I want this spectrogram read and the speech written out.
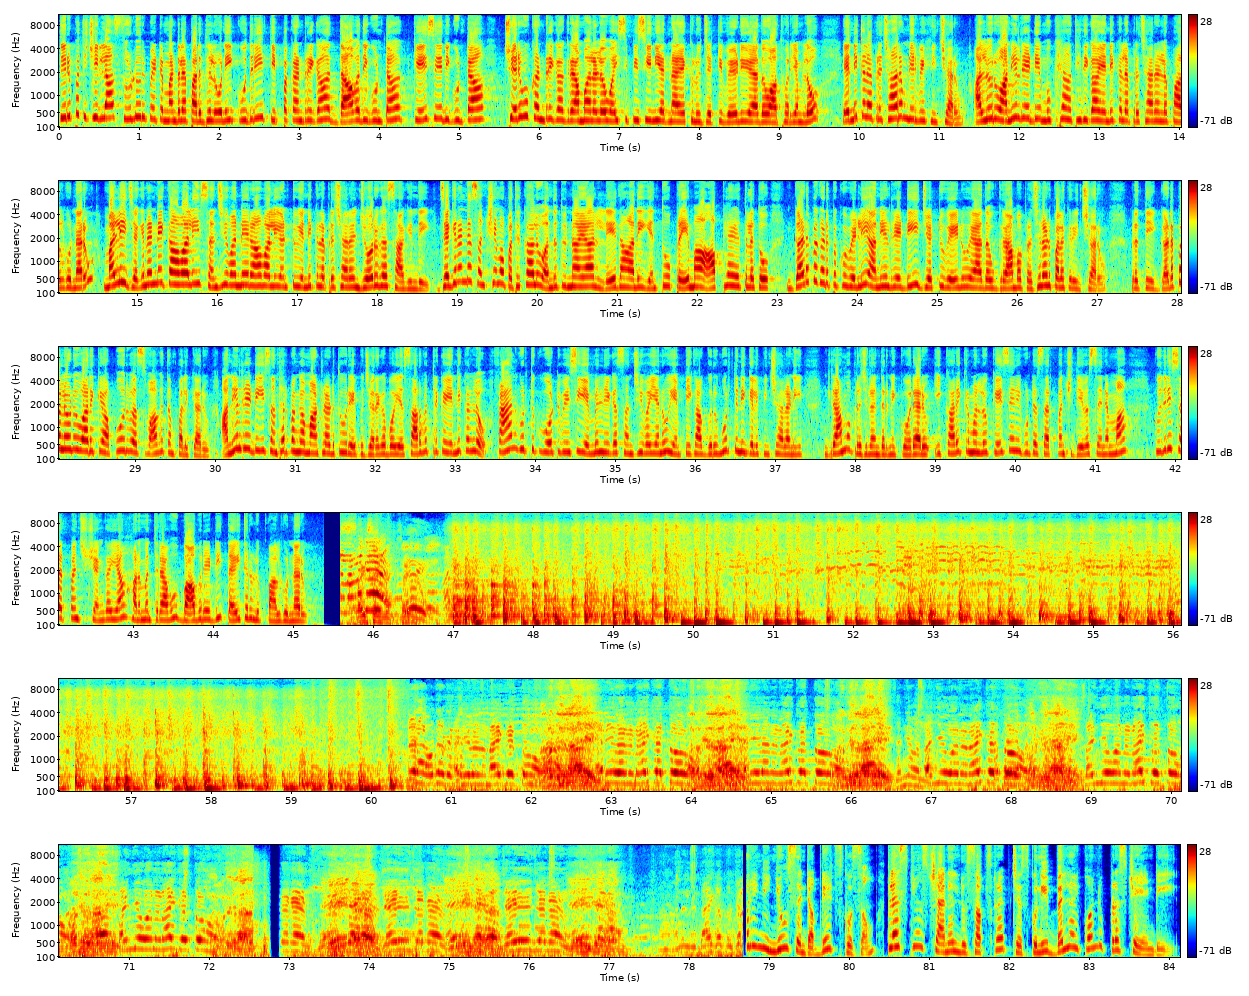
తిరుపతి జిల్లా సూళ్ళూరుపేట మండల పరిధిలోని కుదిరి తిప్పకండ్రిగా దావదిగుంట కేసేరిగుంట చెరువు కండ్రిగా గ్రామాలలో వైసీపీ సీనియర్ నాయకులు జట్టి వేణు యాదవ్ ఆధ్వర్యంలో ఎన్నికల ప్రచారం నిర్వహించారు. అల్లూరు అనిల్ రెడ్డి ముఖ్య అతిథిగా ఎన్నికల ప్రచారంలో పాల్గొన్నారు. మళ్ళీ జగనన్నే కావాలి సంజీవన్నే రావాలి అంటూ ఎన్నికల ప్రచారం జోరుగా సాగింది. జగనన్న సంక్షేమ పథకాలు అందుతున్నాయా లేదా అని ఎంతో ప్రేమ ఆప్యాయతలతో గడప గడపకు వెళ్ళి అనిల్ రెడ్డి జట్టు వేణు యాదవ్ గ్రామ ప్రజలను పలకరించారు. ప్రతి గడపలోనూ వారికి అపూర్వ స్వాగతం పలికారు. అనిల్ రెడ్డి ఈ సందర్భంగా మాట్లాడుతూ రేపు జరగబోయే సార్వత్రిక ఎన్నికల్లో ఫ్యాన్ గుర్తుకు ఓటు వేసి ఎమ్మెల్యేగా సంజీవయ్యను ఎంపీగా గురుమూర్తిని గెలిపించాలని గ్రామ ప్రజలందరినీ కోరారు. ఈ కార్యక్రమంలో కేసేనిగుంట సర్పంచ్ దేవసేనమ్మ కుదిరి సర్పంచ్ చెంగయ్య హనుమంతరావు బాబురెడ్డి తదితరులు పాల్గొన్నారు. నాయకత్వం. అనిలన నాయకత్వం. అనిలన నాయకత్వం. సంజీవన నాయకత్వం. సంజీవన నాయకత్వం. సంజీవన నాయకత్వం. జగన్. జై జగన్. జై జగన్. జై జగన్. మరిన్ని న్యూస్ అండ్ అప్డేట్స్ కోసం ప్లస్ న్యూస్ ఛానల్ను సబ్స్క్రైబ్ చేసుకుని బెల్ ఐకాన్ను ప్రెస్ చేయండి.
